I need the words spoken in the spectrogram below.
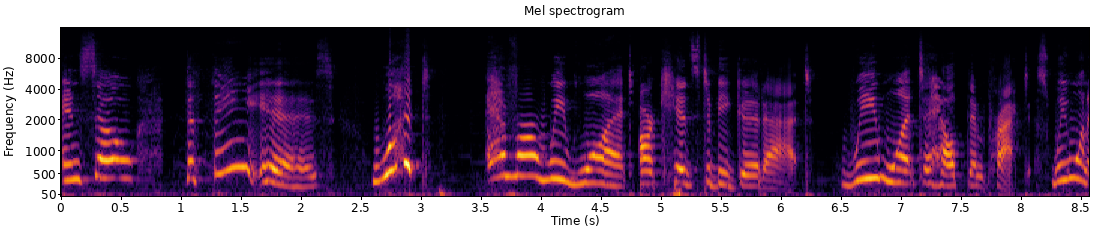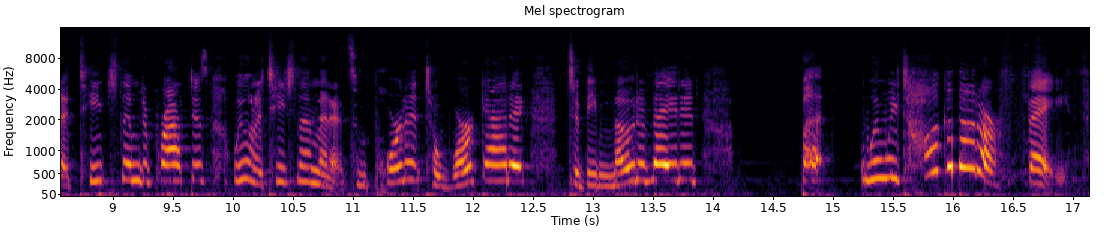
And so the thing is, whatever we want our kids to be good at, we want to help them practice. We want to teach them to practice. We want to teach them that it's important to work at it, to be motivated. But when we talk about our faith,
